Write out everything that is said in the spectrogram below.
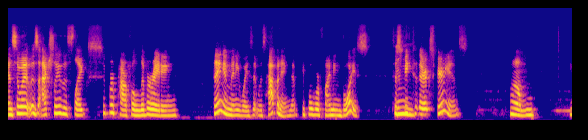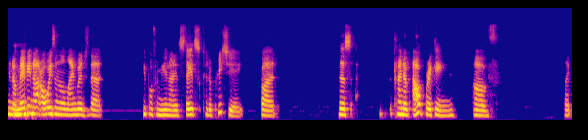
And so it was actually this like super powerful, liberating thing in many ways that was happening that people were finding voice to mm. speak to their experience. Um, you know, mm. maybe not always in the language that people from the United States could appreciate. But this kind of outbreaking of like,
